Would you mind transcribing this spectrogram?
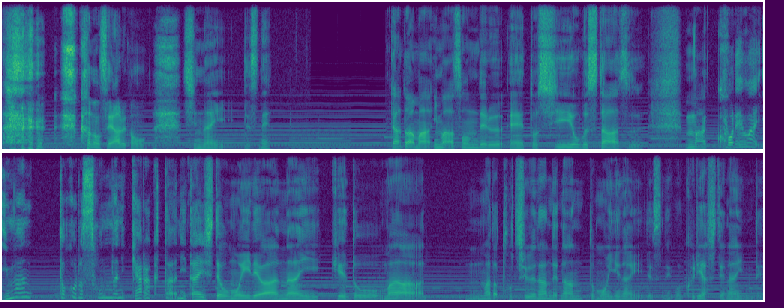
可能性あるかもしんないですね。で、あとはまあ、今遊んでる、えっ、ー、と、シー・オブ・スターズ。まあ、これは今ところそんなにキャラクターに対して思い入れはないけど、まあ、まだ途中なんで何とも言えないですね。これクリアしてないんで。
